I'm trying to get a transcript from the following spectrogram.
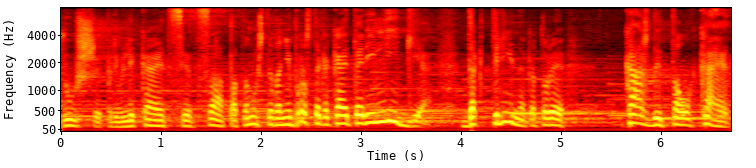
души, привлекает сердца, потому что это не просто какая-то религия, доктрина, которая каждый толкает,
